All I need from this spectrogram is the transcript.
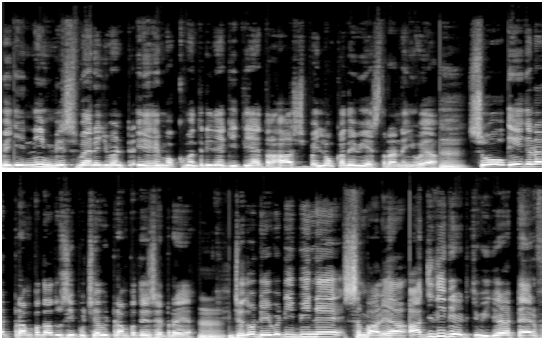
ਵੀ ਇੰਨੀ ਮਿਸਮੈਨੇਜਮੈਂਟ ਇਹ ਮੁੱਖ ਮੰਤਰੀ ਨੇ ਕੀਤੀ ਹੈ ਇਤਿਹਾਸ 'ਚ ਪਹਿਲੋਂ ਕਦੇ ਵੀ ਇਸ ਤਰ੍ਹਾਂ ਨਹੀਂ ਹੋਇਆ। ਸੋ ਇਹ ਜਿਹੜਾ ਟਰੰਪ ਦਾ ਤੁਸੀਂ ਪੁੱਛਿਆ ਵੀ ਟਰੰਪ ਤੇ ਸਿੱਟ ਰਹੇ ਆ। ਜਦੋਂ ਡੇਵਿਡ ਈਬੀ ਨੇ ਸੰਭਾਲਿਆ ਅੱਜ ਦੀ ਡੇਟ 'ਚ ਵੀ ਜਿਹੜਾ ਟੈਰਿਫ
